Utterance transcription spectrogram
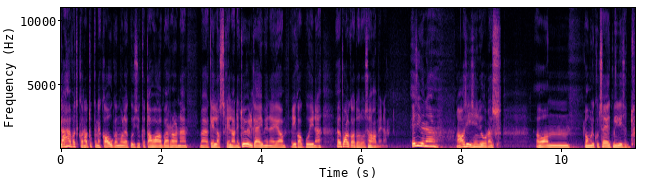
lähevad ka natukene kaugemale kui sihuke tavapärane äh, kellast kellani tööl käimine ja igakuine palgatulu saamine. esimene asi siinjuures on loomulikult see, et millised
